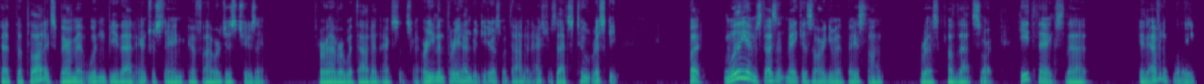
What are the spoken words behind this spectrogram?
that the thought experiment wouldn't be that interesting if I were just choosing forever without an exit, or even 300 years without an exit. That's too risky. But Williams doesn't make his argument based on risk of that sort. He thinks that inevitably,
